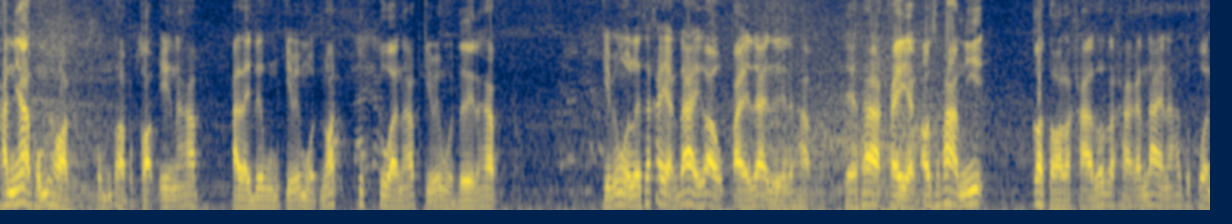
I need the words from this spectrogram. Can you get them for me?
คันนี้ผมถอด ผมถอดประกอบเองนะครับ อะไรเดิมผมเก็บไว้หมดน็อตทุกตัวนะครับ เก็บไว้หมดเลยนะครับ เก็บไปหมดเลยถ้าใครอยากได้ก็เอาไปได้เลยนะครับ แต่ถ้าใครอยากเอาสภาพนี้ก็ต่อราคาลดราคากันได้นะครับ ทุกคน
